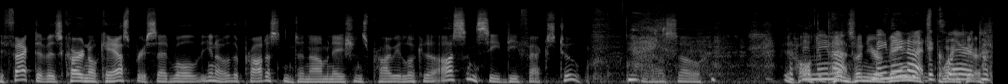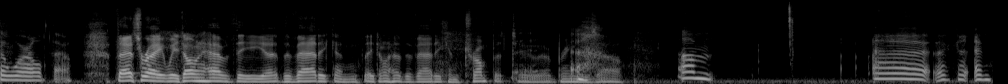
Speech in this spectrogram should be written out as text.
defective. As Cardinal Kasper said, well, you know, the Protestant denominations probably look at us and see defects too. You know, so it all depends not, on your vantage may not declare here. it to the world, though. That's right. We don't have the uh, the Vatican. They don't have the Vatican trumpet to uh, bring these out. Um. Uh, I'm,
